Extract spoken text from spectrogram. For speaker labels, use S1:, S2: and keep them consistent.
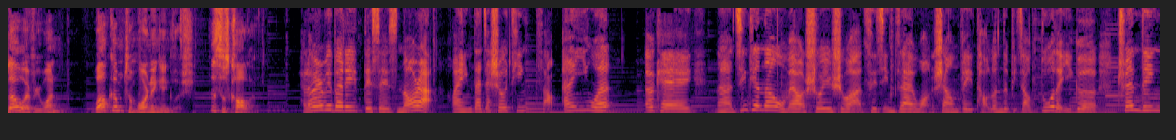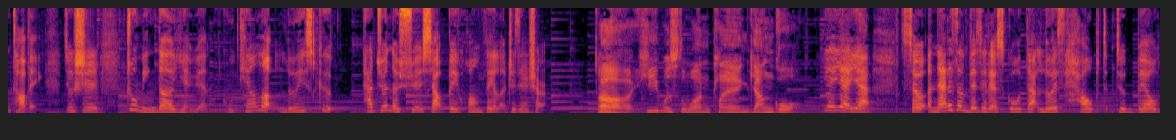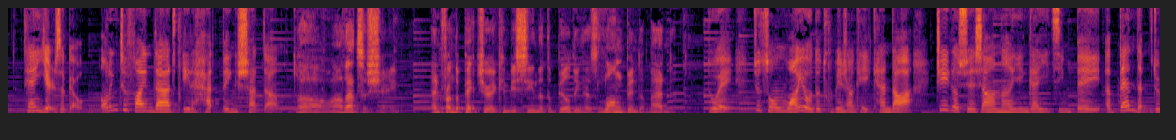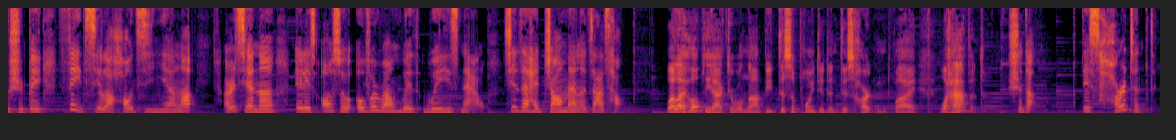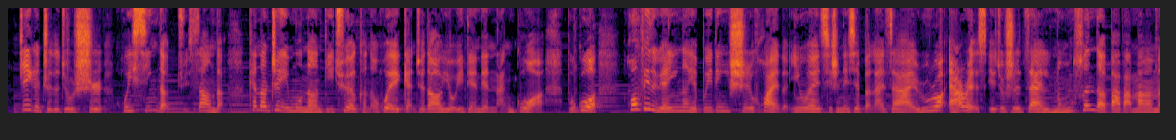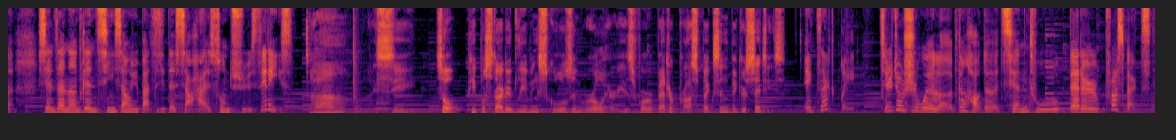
S1: Hello, everyone. Welcome to Morning English. This is Colin.
S2: Hello, everybody. This is Norah. 欢迎大家收听早安英文。OK，那今天呢，我们要说一说啊，最近在网上被讨论的比较多的一个 trending topic，就是著名的演员古天乐 Louis Koo 他捐的学校被荒废了这件事儿。
S1: Ah, he was the one playing Yang Guo
S2: yeah, yeah, yeah. So a netizen visited a school that Louis helped to build 10 years ago, only to find that it had been shut down.
S1: Oh, well, that's a shame. And from the picture, it can be seen that the building has long been abandoned.
S2: 对，就从网友的图片上可以看到啊，这个学校呢应该已经被 abandoned，就是被废弃了好几年了。而且呢，it is also overrun with weeds now，现在还长满了杂草。
S1: Well, I hope the actor will not be disappointed and disheartened by what happened.
S2: 是的，disheartened 这个指的就是灰心的、沮丧的。看到这一幕呢，的确可能会感觉到有一点点难过啊。不过，荒废的原因呢，也不一定是坏的，因为其实那些本来在 rural areas，也就是在农村的爸爸妈妈们，现在呢更倾向于把自己的小孩送去
S1: cities。Ah, I see. So people started leaving schools in rural areas for better prospects in bigger cities.
S2: Exactly. 其实就是为了更好的前途，better prospects。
